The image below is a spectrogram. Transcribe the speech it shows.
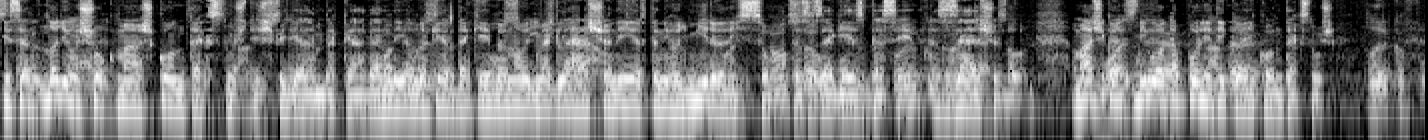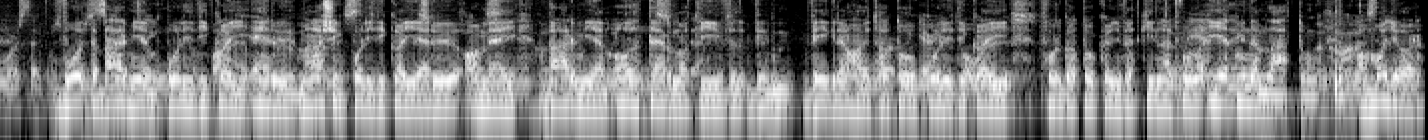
hiszen nagyon sok más kontextust is figyelembe kell venni annak érdekében, hogy meg lehessen érteni, hogy miről is szólt ez az egész beszéd. Ez az első dolog. A másik, mi volt a politikai kontextus? Volt-e bármilyen politikai erő, másik politikai erő, amely bármilyen alternatív, végrehajtható politikai forgatókönyvet kínált volna? Ilyet mi nem láttunk. A magyar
